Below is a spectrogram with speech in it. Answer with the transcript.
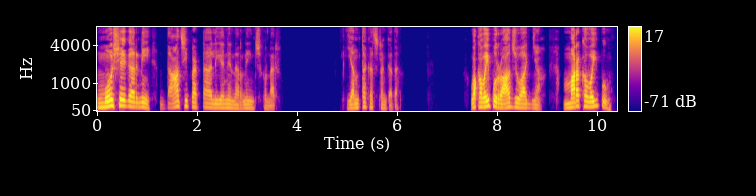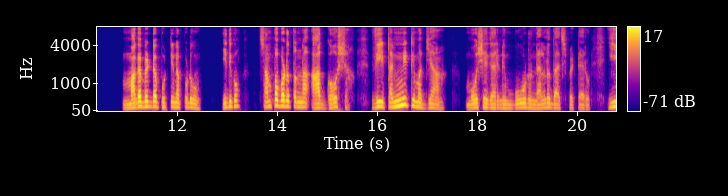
మోషే గారిని దాచిపెట్టాలి అని నిర్ణయించుకున్నారు. ఎంత కష్టం కదా! ఒకవైపు రాజు ఆజ్ఞ మరొక వైపు మగబిడ్డ పుట్టినప్పుడు ఇదిగో చంపబడుతున్న ఆ ఘోష. వీటన్నిటి మధ్య మోషే గారిని మూడు నెలలు దాచిపెట్టారు. ఈ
